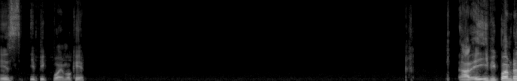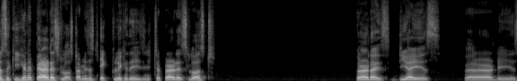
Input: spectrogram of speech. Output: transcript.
his epic poem okay আর এই ইপিক পোয়েমটা হচ্ছে কি এখানে? প্যারাডাইস লস্ট আমি জাস্ট একটু লিখে দিই এই জিনিসটা Paradise Lost Paradise DIS Paradise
